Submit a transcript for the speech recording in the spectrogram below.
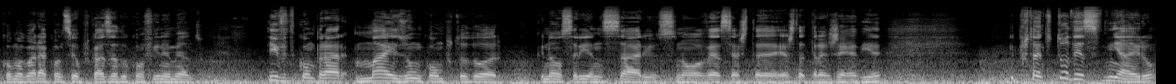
como agora aconteceu por causa do confinamento, tive de comprar mais um computador que não seria necessário se não houvesse esta, esta tragédia. E portanto, todo esse dinheiro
